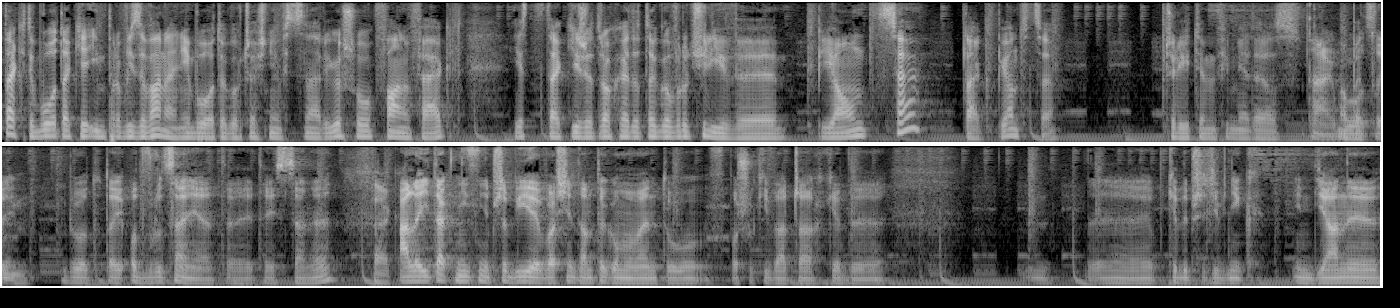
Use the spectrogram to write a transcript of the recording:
Tak, to było takie improwizowane, nie było tego wcześniej w scenariuszu. Fun fact jest taki, że trochę do tego wrócili w piątce? Tak, piątce. Czyli tym filmie teraz Tak, było, obecnym. było tutaj odwrócenie tej, tej sceny, Tak. ale i tak nic nie przebije właśnie tamtego momentu w poszukiwaczach, kiedy, e, kiedy przeciwnik Indiany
